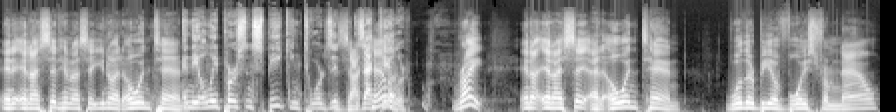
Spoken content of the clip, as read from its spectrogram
and, and I sit here and I say, you know, at 0 and 10, And the only person speaking towards it is Zac Zac, Taylor. Taylor. right. And I, and I say at 0 and 10, will there be a voice from now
